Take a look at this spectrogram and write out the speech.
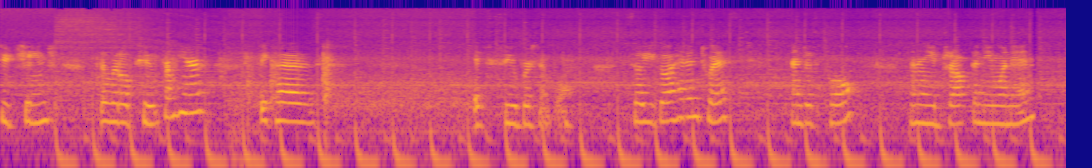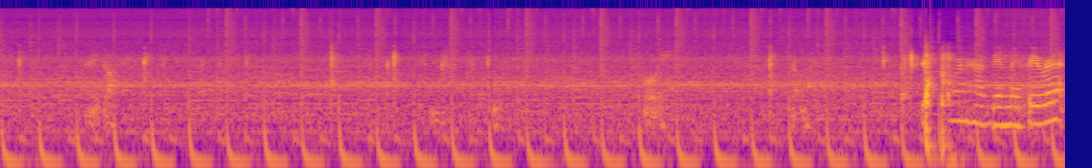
to change the little tube from here because it's super simple. So you go ahead and twist and just pull and then you drop the new one in. There you go. This one has been my favorite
